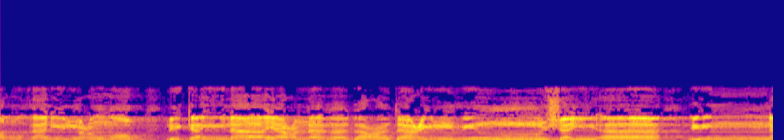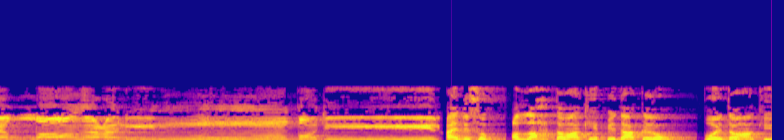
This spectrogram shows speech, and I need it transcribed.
أرذل العمر لكي لا يعلم بعد علم شيئا إن الله عليم قدير ऐं ॾिसो अल्लाह तव्हांखे पैदा कयो पोइ तव्हांखे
